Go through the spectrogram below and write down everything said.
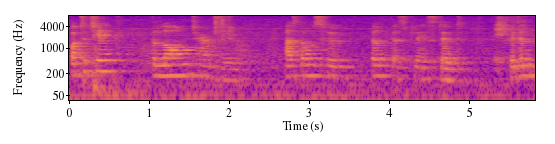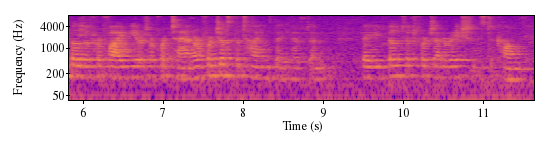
but to take the long term view, as those who built this place did. They didn't build it for five years or for ten or for just the times they lived in. They built it for generations to come.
